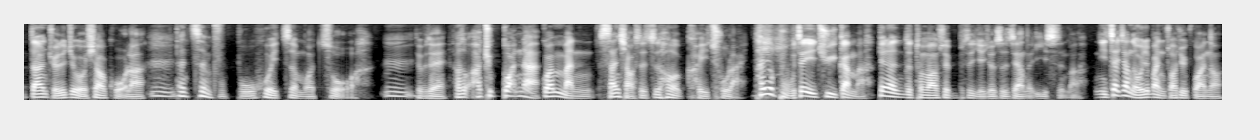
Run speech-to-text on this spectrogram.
当然绝对就有效果啦。嗯，但政府不。会这么做啊，嗯，对不对？他说啊，去关呐，关满三小时之后可以出来。他又补这一句干嘛？现在的囤房税不是也就是这样的意思吗？你再这样子，我就把你抓去关哦。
